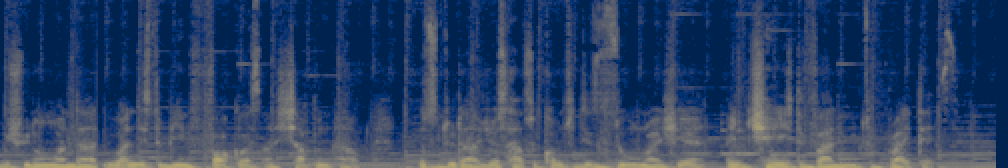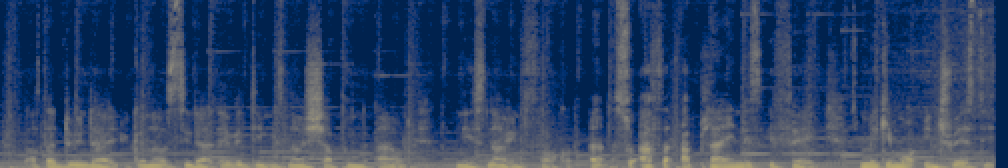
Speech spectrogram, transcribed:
which we don't want that. We want this to be in focus and sharpened out. To do that, you just have to come to this zoom right here and change the value to brightest. After doing that, you can now see that everything is now sharpened out and it's now in focus. Uh, so after applying this effect, to make it more interesting,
